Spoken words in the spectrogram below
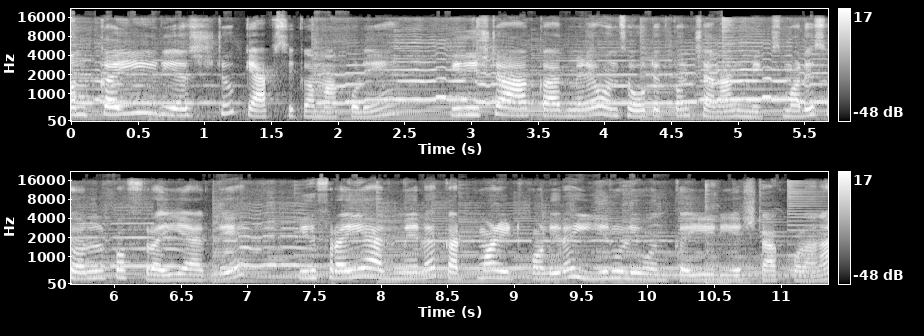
ಒಂದು ಕೈ ಹಿಡಿಯಷ್ಟು ಕ್ಯಾಪ್ಸಿಕಮ್ ಹಾಕ್ಕೊಳ್ಳಿ ಇದಿಷ್ಟು ಹಾಕಾದ್ಮೇಲೆ ಒಂದು ಸೌಟ್ ಎತ್ಕೊಂಡು ಚೆನ್ನಾಗಿ ಮಿಕ್ಸ್ ಮಾಡಿ ಸ್ವಲ್ಪ ಫ್ರೈ ಆಗಲಿ. ಇದು ಫ್ರೈ ಆದಮೇಲೆ ಕಟ್ ಮಾಡಿ ಇಟ್ಕೊಂಡಿರೋ ಈರುಳ್ಳಿ ಒಂದು ಕೈ ಹಿಡಿಯಷ್ಟು ಹಾಕ್ಕೊಳ್ಳೋಣ.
